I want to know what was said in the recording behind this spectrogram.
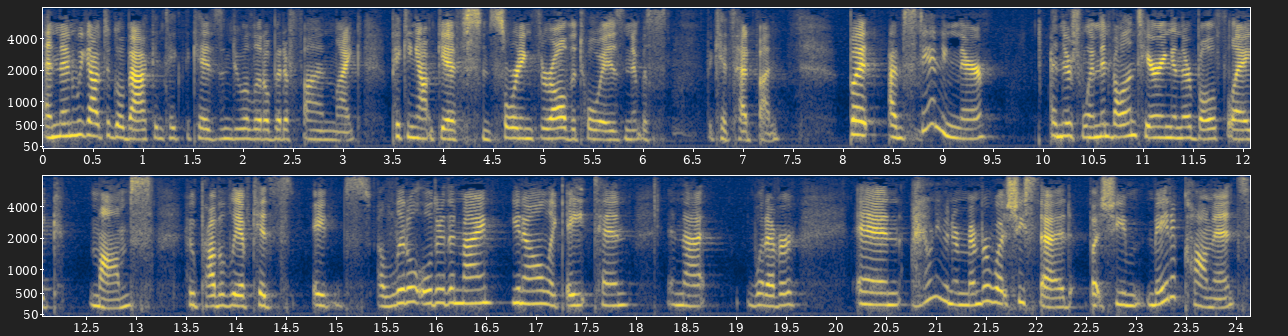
And then we got to go back and take the kids and do a little bit of fun, like picking out gifts and sorting through all the toys, and it was, the kids had fun. But I'm standing there, and there's women volunteering, and they're both like moms who probably have kids age, a little older than mine, you know, like eight, ten, and that, whatever. And I don't even remember what she said, but she made a comment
